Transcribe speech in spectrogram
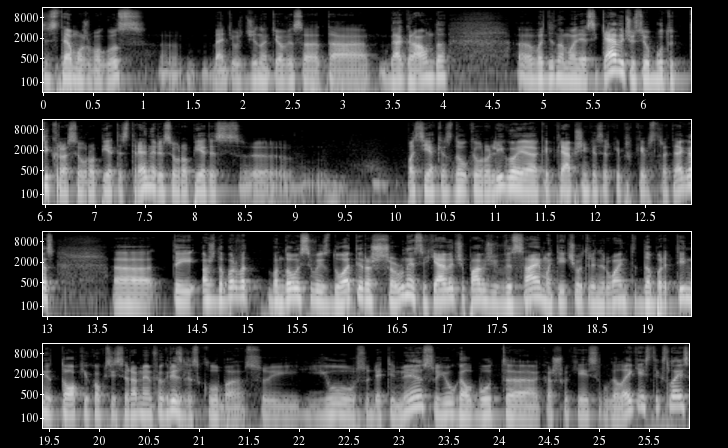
sistemos žmogus, bent jau žinant jo visą tą backgroundą. Uh, vadinamo Nesikevičius jau būtų tikras europietis treneris, europietis pasiekęs daug Eurolygoje kaip krepšininkas ir kaip, kaip strategas. Uh, tai aš dabar vat, bandau įsivaizduoti ir aš Šarūnai Sikevičiu, pavyzdžiui, visai matyčiau treniruojantį dabartinį tokį, koks jis yra Memphis Grizzlies klubą, su jų sudėtimi, su jų galbūt uh, kažkokiais ilgalaikiais tikslais.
